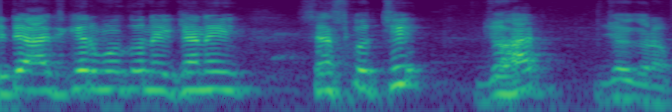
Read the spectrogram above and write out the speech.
এটা আজকের মতন এখানেই শেষ করছি। জোহার জয়গ্রাম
